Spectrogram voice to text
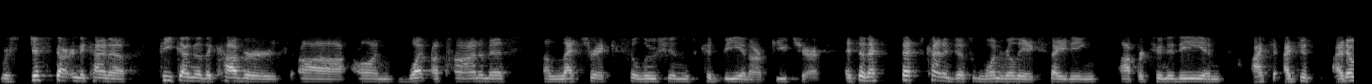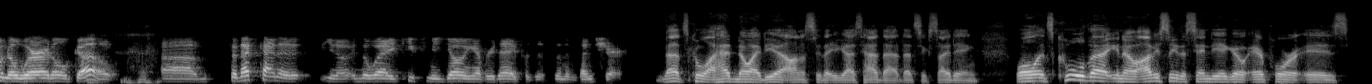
we're just starting to kind of peek under the covers uh, on what autonomous electric solutions could be in our future. And so that's that's kind of just one really exciting opportunity. And I, I just I don't know where it'll go. Um, so that's kind of you know in the way it keeps me going every day because it's an adventure. That's cool. I had no idea, honestly, that you guys had that. That's exciting. Well, it's cool that, you know, obviously the San Diego airport is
